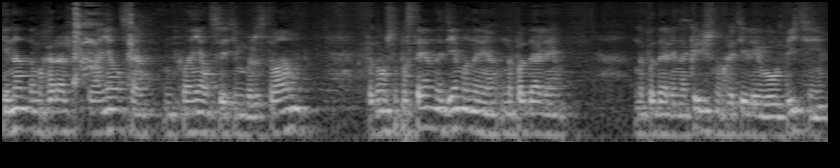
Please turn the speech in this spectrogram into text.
И Нанда Махарадж поклонялся, поклонялся этим божествам, потому что постоянно демоны нападали, нападали на Кришну, хотели его убить, и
